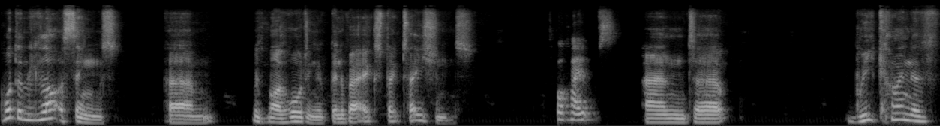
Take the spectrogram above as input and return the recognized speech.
what a lot of things um, with my hoarding have been about expectations, Or hopes? and uh, we kind of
